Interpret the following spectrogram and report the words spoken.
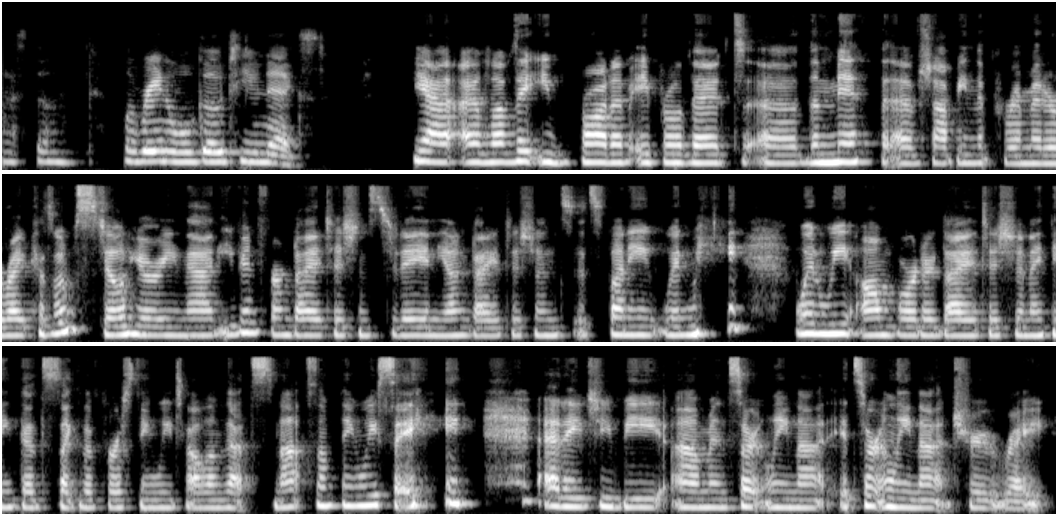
Awesome. Lorena, we'll go to you next. Yeah, I love that you brought up April that uh, the myth of shopping the perimeter, right? Because I'm still hearing that even from dietitians today and young dietitians. It's funny when we when we onboard a dietitian, I think that's like the first thing we tell them. That's not something we say at HEB, um, and certainly not. It's certainly not true, right?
